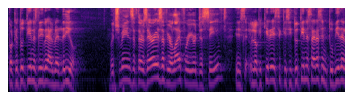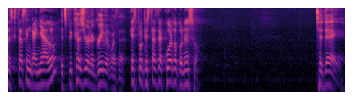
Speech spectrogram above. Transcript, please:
Porque tú tienes libre albedrío. Which means if there's areas of your life where you're deceived, Es- lo que quiere decir que si tú tienes áreas en tu vida en las que estás engañado, it's because you're in agreement with it. es porque estás de acuerdo con eso. Today,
